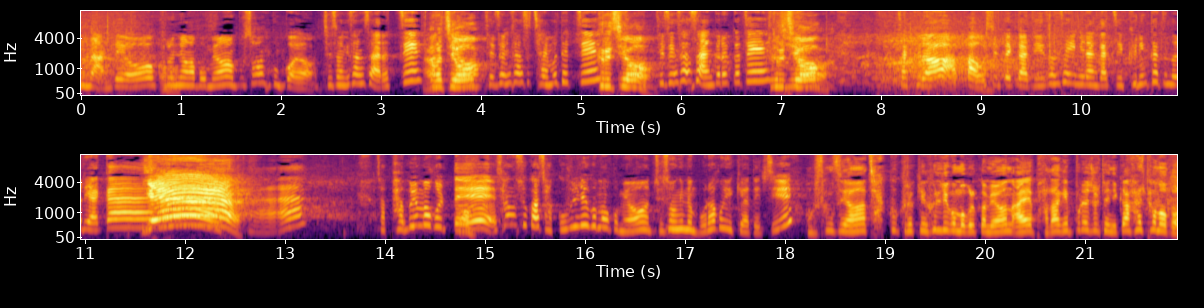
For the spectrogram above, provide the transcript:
보면 안 돼요. 그런 영화 보면 무서운 꿈 꿔요. 재성이 상수 알았지? 알았죠? 재성이 상수 잘못했지? 그렇지요. 재성이 상수 안 그럴 거지? 그렇지요. 자, 그럼 아빠 오실 때까지 선생님이랑 같이 그림카드 놀이 할까? 예! 자, 자, 밥을 먹을 때 상수가 자꾸 흘리고 먹으면 재성이는 뭐라고 얘기해야 되지? 어, 상수야, 자꾸 그렇게 흘리고 먹을 거면 아예 바닥에 뿌려줄 테니까 핥아 먹어.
